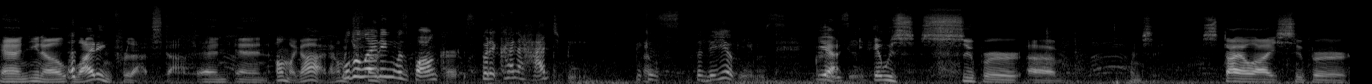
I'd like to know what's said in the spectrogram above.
and you know lighting for that stuff and and oh my god how Well, the fun. lighting was bonkers, but it kind of had to be because the video games. Crazy. yeah it was super um, let me see stylized super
